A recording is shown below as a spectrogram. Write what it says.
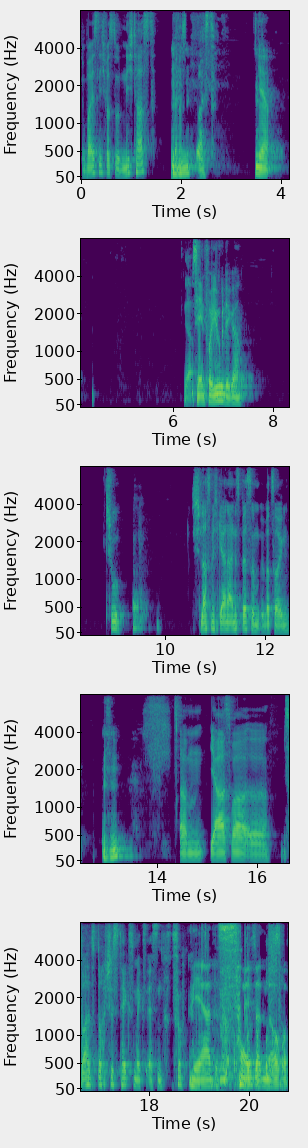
du weißt nicht, was du nicht hast, wenn mhm. du es nicht weißt. Ja. Ja. Same for you, Digga. True. Ich lasse mich gerne eines Besseren überzeugen. Mhm. Ähm, ja, es war, äh, es war als deutsches Tex-Mex-Essen. So. Ja, das ist halt dann auch. Auf,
